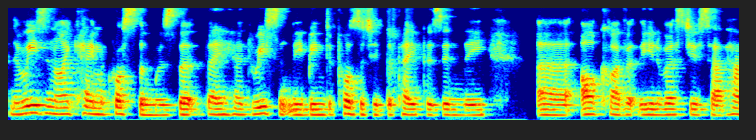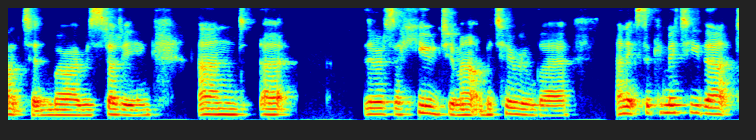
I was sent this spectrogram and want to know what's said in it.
the reason I came across them was that they had recently been deposited the papers in the uh, archive at the University of Southampton, where I was studying, and uh, there is a huge amount of material there. And it's a committee that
